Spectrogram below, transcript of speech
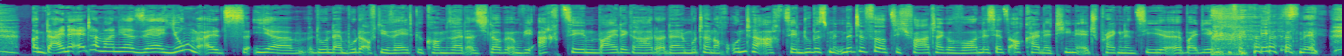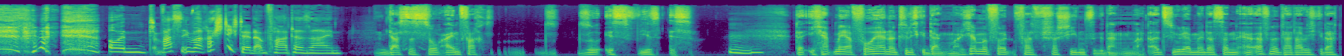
und deine Eltern waren ja sehr jung, als ihr du und dein Bruder auf die Welt gekommen seid. Also ich glaube irgendwie 18 beide gerade oder deine Mutter noch unter 18. Du bist mit Mitte 40 Vater geworden. Ist jetzt auch keine Teenage Pregnancy äh, bei dir gewesen. nee. Und was überrascht dich denn am Vatersein? Dass es so einfach so ist, wie es ist. Mhm. Ich habe mir ja vorher natürlich Gedanken gemacht. Ich habe mir verschiedenste Gedanken gemacht. Als Julia mir das dann eröffnet hat, habe ich gedacht,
